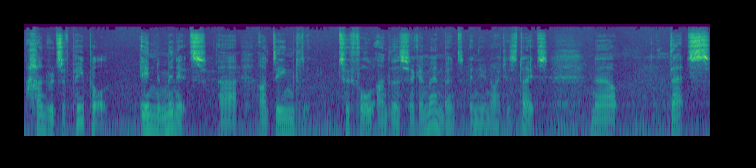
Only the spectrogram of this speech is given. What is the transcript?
hundreds of people in minutes uh, are deemed to fall under the Second Amendment in the United States. Now, that's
